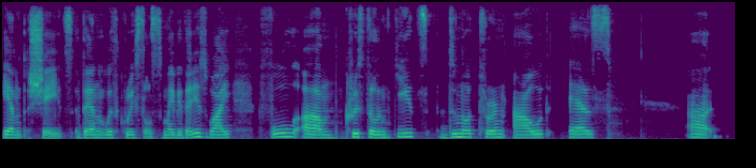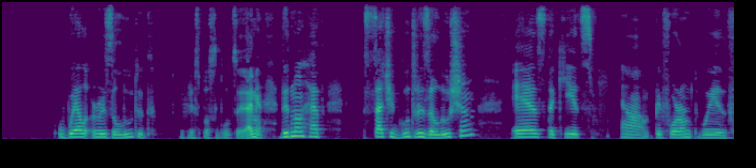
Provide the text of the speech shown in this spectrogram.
and shades than with crystals. Maybe that is why full um, crystalline kits do not turn out as uh, well resoluted, if it is possible to. I mean, did not have such a good resolution as the kits uh, performed with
